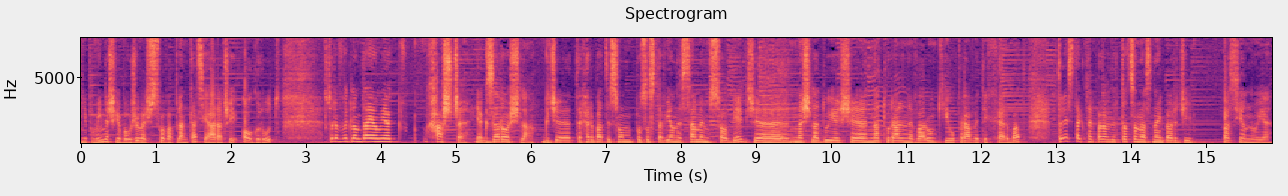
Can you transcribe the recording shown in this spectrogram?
nie powinno się chyba używać słowa plantacja, a raczej ogród, które wyglądają jak chaszcze, jak zarośla, gdzie te herbaty są pozostawione samym sobie, gdzie naśladuje się naturalne warunki uprawy tych herbat. To jest tak naprawdę to, co nas najbardziej pasjonuje.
